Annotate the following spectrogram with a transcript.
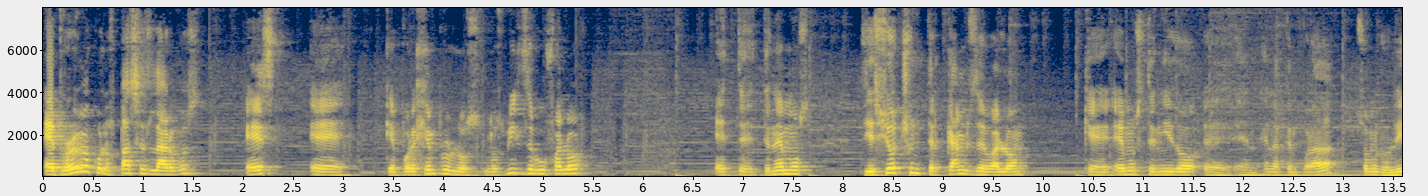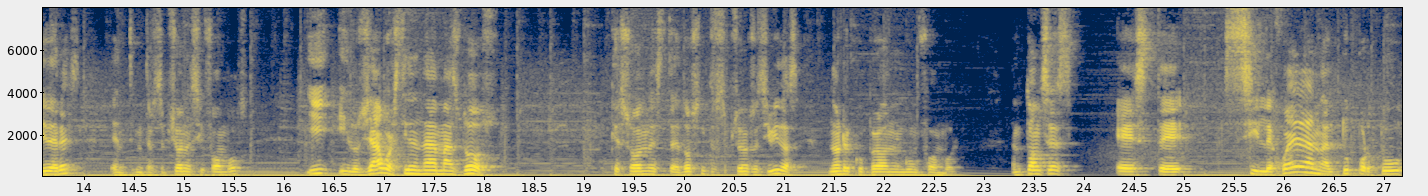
El problema con los pases largos es eh, que, por ejemplo, los, los Bills de Buffalo eh, tenemos 18 intercambios de balón que hemos tenido eh, en, la temporada. Somos los líderes entre intercepciones y fumbles. Y, los Jaguars tienen nada más dos, que son este, dos intercepciones recibidas. No han recuperado ningún fumble. Entonces, este, si le juegan al tú por tú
